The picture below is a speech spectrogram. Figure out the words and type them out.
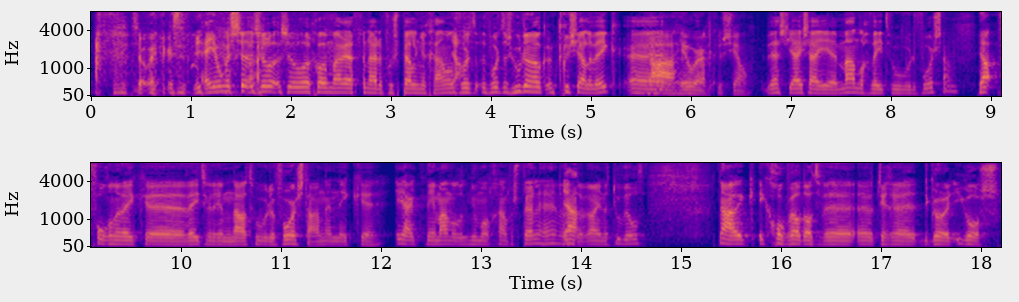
Zo erg is het niet. Hey jongens, zullen, zullen- zullen we gewoon maar even naar de voorspellingen gaan? Want Ja. het, wordt, het wordt dus hoe dan ook een cruciale week. Eh, ja, heel erg cruciaal. Wes, jij zei eh, maandag weten we hoe we ervoor staan. Ja, volgende week eh, weten we er inderdaad hoe we ervoor staan. En ik, eh, ja, ik neem aan dat ik nu mag gaan voorspellen, hè, Ja. waar, waar je naartoe wilt. Nou, ik, ik gok wel dat we eh, tegen de Go Ahead Eagles...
